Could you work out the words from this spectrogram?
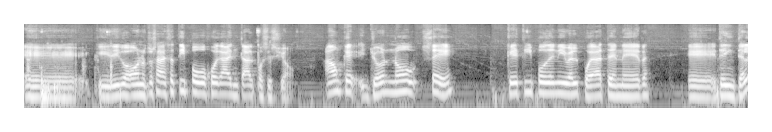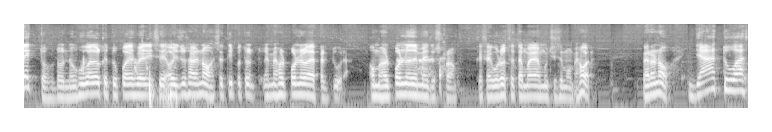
y digo, oh, no, tú sabes, ese tipo juega en tal posición aunque yo no sé qué tipo de nivel pueda tener eh, de intelecto, donde un jugador que tú puedes ver dice, oye, tú sabes, no, ese tipo es mejor ponerlo de apertura o mejor ponerlo de medio scrum, que seguro se te mueve muchísimo mejor. Pero no, ya tú has,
